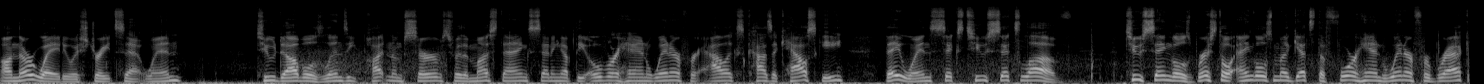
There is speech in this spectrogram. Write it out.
on their way to a straight set win. Two doubles, Lindsay Putnam serves for the Mustangs, setting up the overhand winner for Alex Kazakowski. They win 6 2 6 love. Two singles, Bristol Engelsma gets the forehand winner for Breck.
